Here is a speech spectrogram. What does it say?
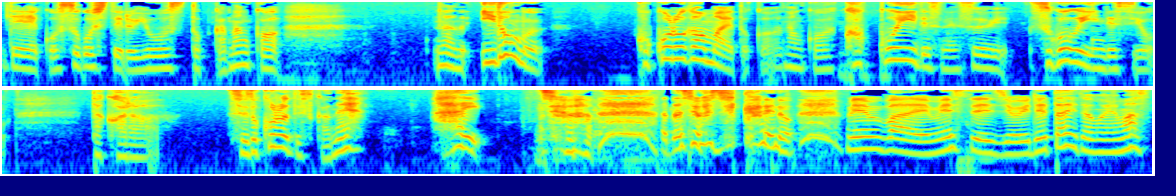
で、こう、過ごしてる様子とか、なんか、なんだ、挑む心構えとか、なんか、かっこいいですね。すごい、すごいいいんですよ。だから、そういうところですかね。はい。じゃあ、私は次回のメンバーへメッセージを入れたいと思います。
